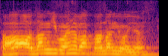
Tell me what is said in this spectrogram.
Taha adam gibi oyna bak adam gibi oynuyorum.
